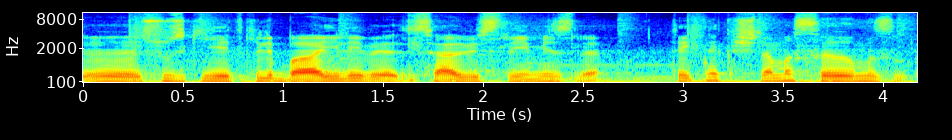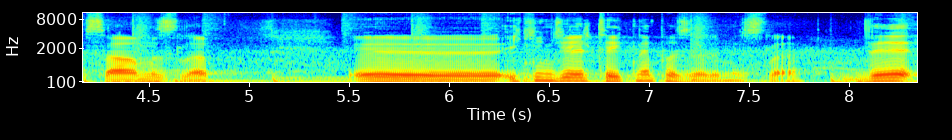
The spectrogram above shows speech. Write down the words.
e, Suzuki yetkili bayili ve servisliğimizle, tekne kışlama sağımız, sahamızla, e, ikinci el tekne pazarımızla ve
